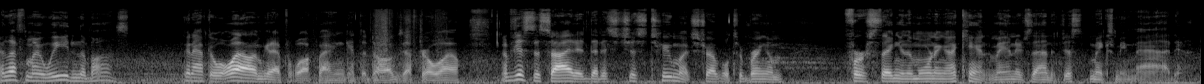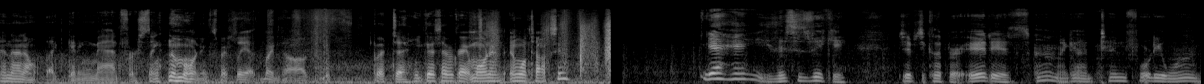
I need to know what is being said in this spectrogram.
I left my weed in the bus. Gonna have to. Well, I'm gonna have to walk back and get the dogs after a while. I've just decided that it's just too much trouble to bring them first thing in the morning. I can't manage that. It just makes me mad, and I don't like getting mad first thing in the morning, especially at my dog. But uh, you guys have a great morning, and we'll talk soon. Yeah, hey, this is Nikki, Gypsy Clipper. It is oh my god, 10:41,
